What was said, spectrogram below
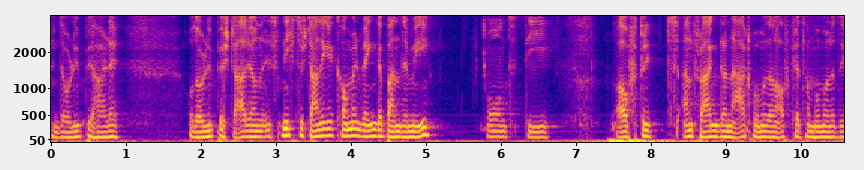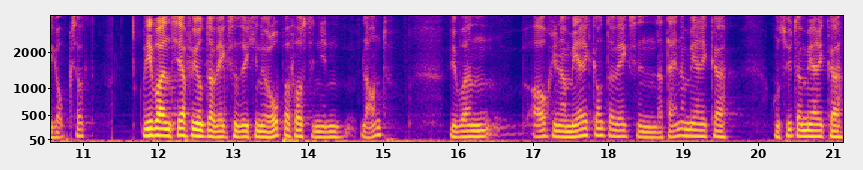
in der Olympiahalle oder Olympiastadion, ist nicht zustande gekommen wegen der Pandemie. Und die Auftrittsanfragen danach, wo wir dann aufgehört haben, haben wir natürlich abgesagt. Wir waren sehr viel unterwegs, natürlich in Europa, fast in jedem Land. Wir waren auch in Amerika unterwegs, in Lateinamerika und Südamerika.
